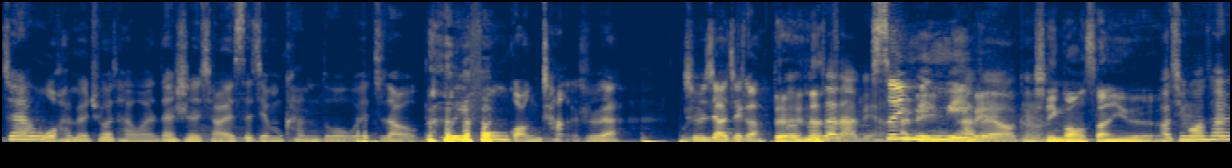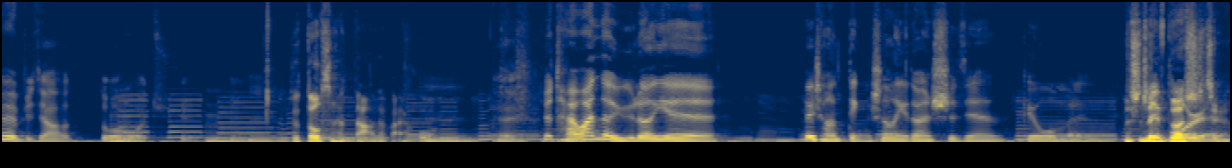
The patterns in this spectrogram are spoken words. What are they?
虽然我还没有去过台湾，但是小 S 的节目看的多，我也知道威风广场是不是？是不是叫这个？对，文那在哪边？孙云云星光三月啊，星光三月比较多，我去。嗯，嗯就都是很大的百货。嗯，对，就台湾的娱乐业非常鼎盛的一段时间，给我们那是哪这波人段时间？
